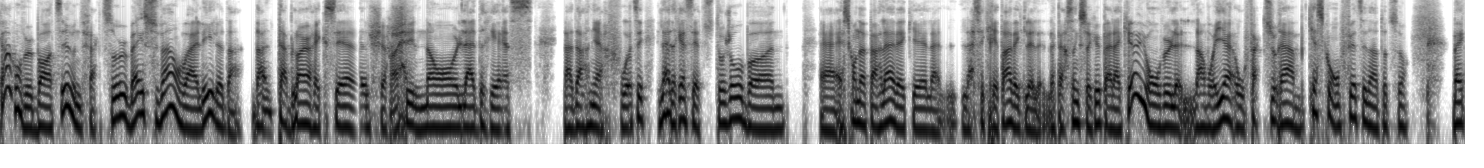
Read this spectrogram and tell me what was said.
quand on veut bâtir une facture, bien souvent, on va aller là, dans, dans le tableur Excel, chercher le nom, l'adresse, la dernière fois. Tu sais, l'adresse est toujours bonne? Euh, Est-ce qu'on a parlé avec euh, la, la secrétaire, avec la, la personne qui s'occupe à l'accueil ou on veut le- l'envoyer au facturable? Qu'est-ce qu'on fait dans tout ça? Ben,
